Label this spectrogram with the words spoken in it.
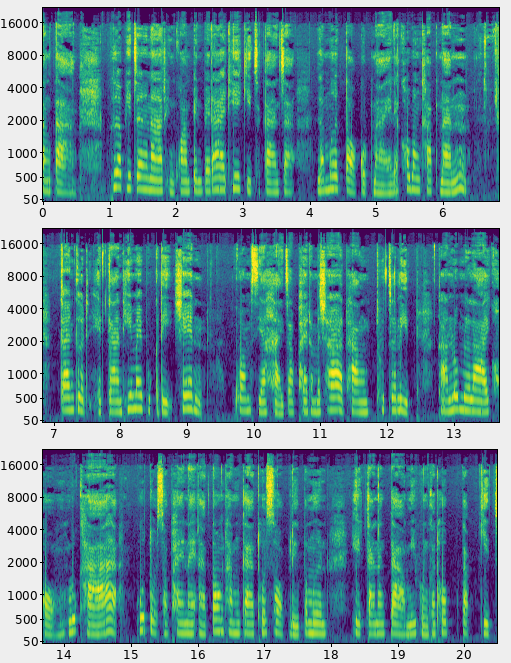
ต่างๆ เพื่อพิจารณาถึงความเป็นไปได้ที่กิจการจะละเมิดต่อกฎหมายและข้อบังคับนั้น การเกิดเหตุการณ์ที่ไม่ปกติ เช่น ความเสียหายจากภัยธรรมชาติทางทุจริต การล่มละลายของลูกค้าผู้ตรวจสอบภายในอาจต้องทำการทดสอบหรือประเมินเหตุการณ์ดังกล่าวมีผลกระทบกับกิจ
